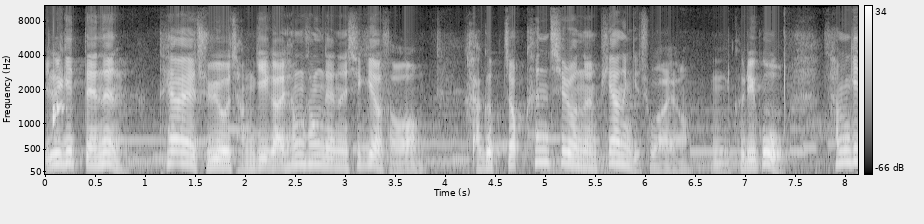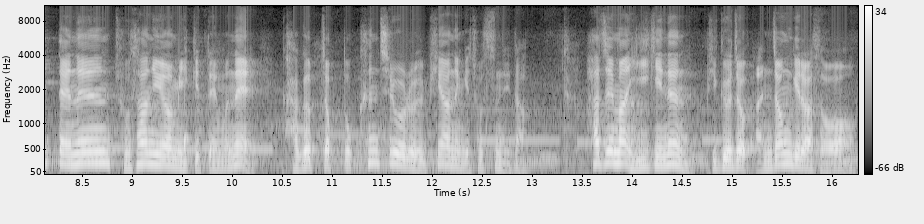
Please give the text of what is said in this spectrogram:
1기 때는 태아의 주요 장기가 형성되는 시기여서 가급적 큰 치료는 피하는 게 좋아요. 음, 그리고 3기 때는 조산 위험이 있기 때문에 가급적 또 큰 치료를 피하는 게 좋습니다. 하지만 2기는 비교적 안정기라서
